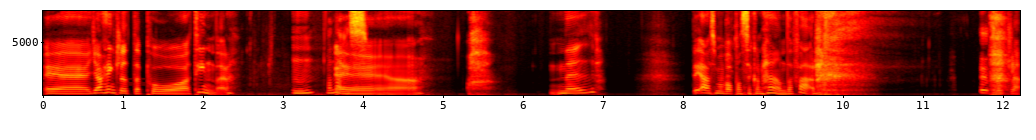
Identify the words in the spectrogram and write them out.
Eh, jag har hängt lite på Tinder. Mm, vad nice. Eh, åh, nej. Det är som att vara på en second hand-affär. Utveckla.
